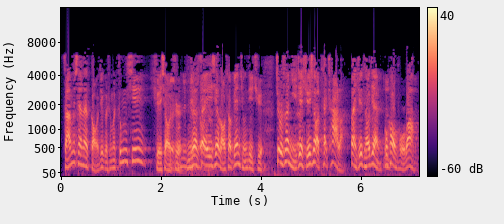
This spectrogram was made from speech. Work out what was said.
咱们现在搞这个什么中心学校制你知道在一些老少边穷地区，就是说你这学校太差了，办学条件不靠谱吧？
